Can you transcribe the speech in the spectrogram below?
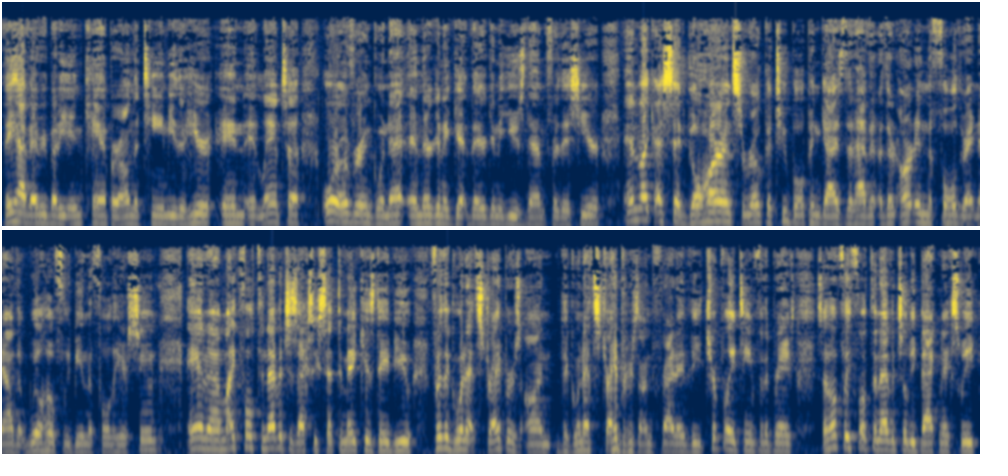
they have everybody in camp or on the team, either here in Atlanta or over in Gwinnett, and they're gonna get they're gonna use them for this year. And like I said, Gohara and Soroka, two bullpen guys that haven't that aren't in the fold right now, that will hopefully be in the fold here soon. And uh, Mike Foltynewicz is actually set to make his his debut for the Gwinnett Stripers on the Gwinnett Stripers on Friday, the AAA team for the Braves. So hopefully Foltynewicz will be back next week.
